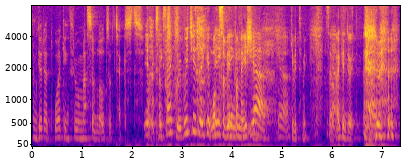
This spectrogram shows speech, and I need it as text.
I'm good at working through massive loads of texts. Yeah, exactly, which is like a Lots of thing. information. Yeah, yeah. Give it to me. So Yeah. I can do it.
